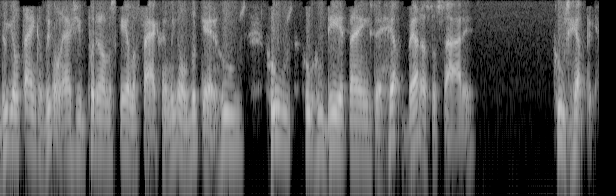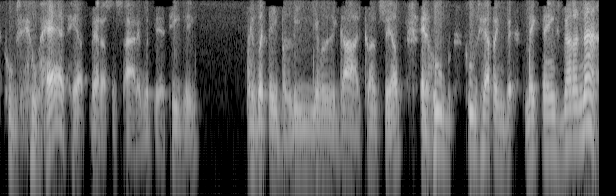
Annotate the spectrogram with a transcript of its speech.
Do your thing because we're gonna actually put it on the scale of facts, and we're gonna look at who's who's who who did things to help better society, who's helping, who's who has helped better society with their TV and what they believe in the God concept, and who who's helping make things better now.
